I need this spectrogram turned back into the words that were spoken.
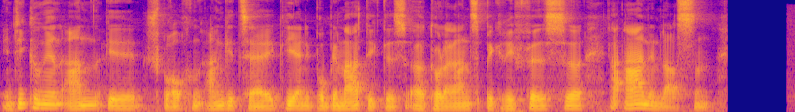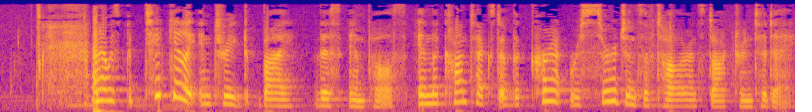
Entwicklungen angesprochen, angezeigt, die eine Problematik des äh, Toleranzbegriffes äh, erahnen lassen. And I was particularly intrigued by this impulse in the context of the current resurgence of tolerance doctrine today.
